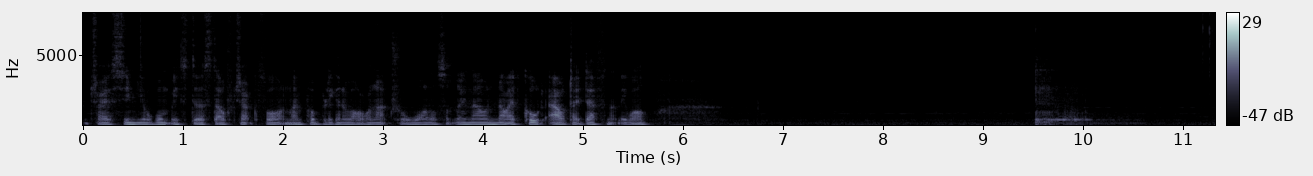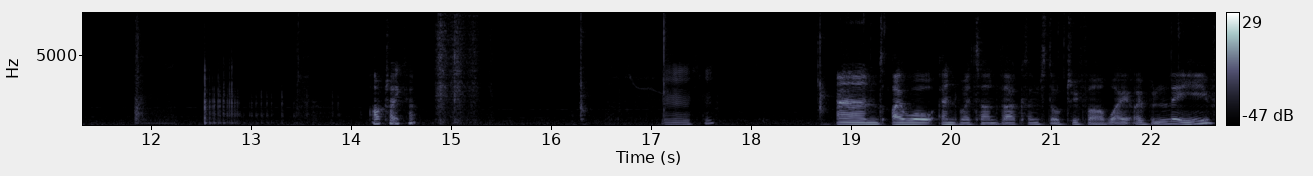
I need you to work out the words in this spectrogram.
Which I assume you'll want me to do a stealth check for, and I'm probably going to roll a natural one or something now. And now I've called out, I definitely will. I'll take it. hmm And I will end my turn there because I'm still too far away, I believe.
